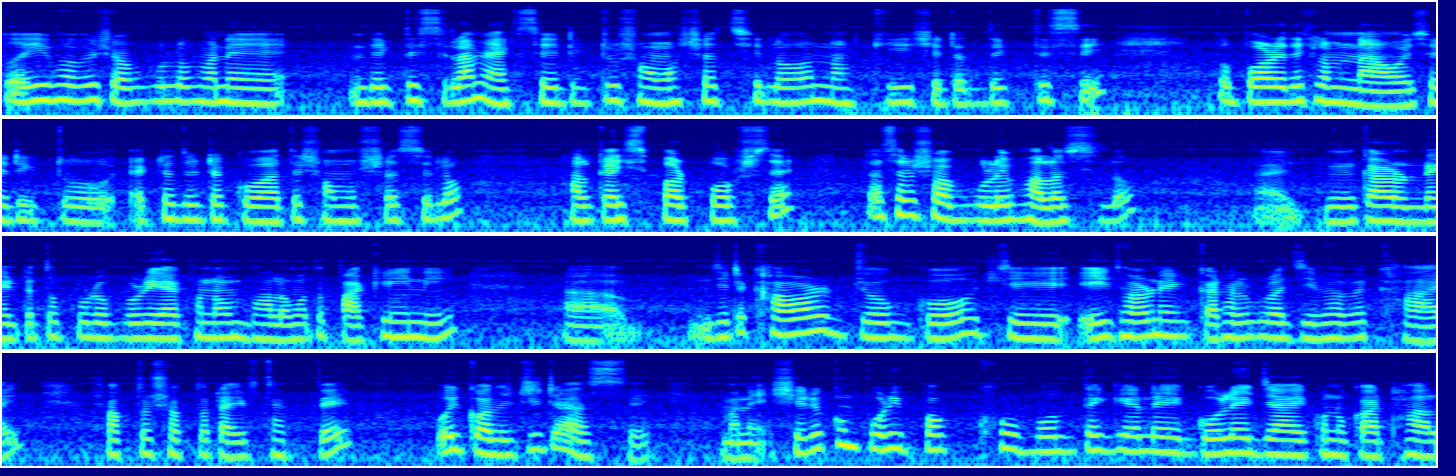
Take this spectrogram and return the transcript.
তো এইভাবে সবগুলো মানে দেখতেছিলাম, এক সাইড একটু সমস্যা ছিল নাকি সেটা দেখতেছি। তো পরে দেখলাম না, ওই সাইড একটু একটা দুইটা কোয়াতে সমস্যা ছিল, হালকা স্পট পড়ছে। তাছাড়া সবগুলোই ভালো ছিল। কারণ এটা তো পুরোপুরি এখনও ভালো মতো পাকেইনি যেটা খাওয়ার যোগ্য যে এই ধরনের কাঁঠালগুলো যেভাবে খায়, শক্ত শক্ত টাইপ থাকতে, ওই কোয়ালিটিটা আছে। মানে সেরকম পরিপক্ক বলতে গেলে গলে যায় কোনো কাঁঠাল,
